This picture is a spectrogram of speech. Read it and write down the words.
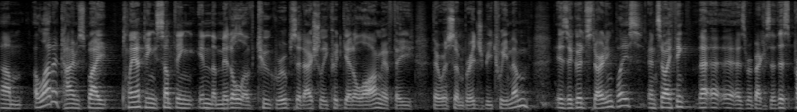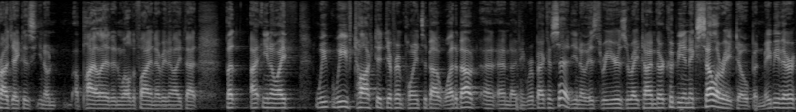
um, a lot of times by planting something in the middle of two groups that actually could get along if they, there was some bridge between them, is a good starting place. And so I think that, uh, as Rebecca said, this project is, you know, a pilot and well-defined everything like that. But I, you know, I, we, we've talked at different points about what about, uh, and I think Rebecca said, you know, is three years the right time? There could be an accelerate to open. Maybe there,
